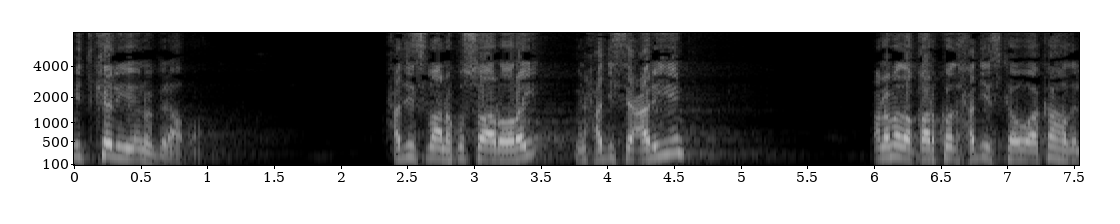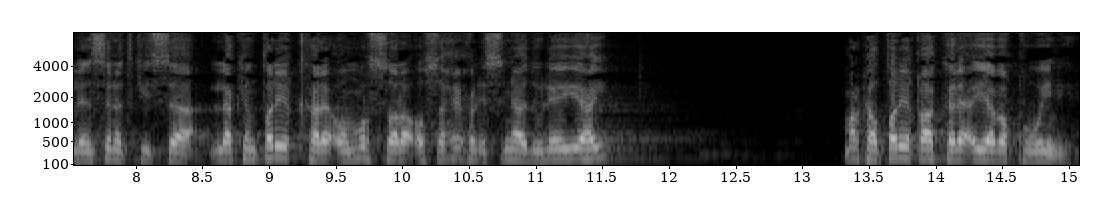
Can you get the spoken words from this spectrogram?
mid keliya inuu bilaabo. Xadiis baana ku soo arooray min xadiisi caliyin. Culamada qaarkood xadiiska waa ka hadleen sanadkiisa laakiin ariiq kale oo mursala oo saxiixulisnaad uu leeyahay marka ariiqaa kale ayaaba quweynaya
